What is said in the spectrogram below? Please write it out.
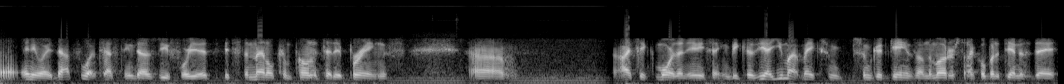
uh, anyway, that's what testing does do for you. It's, it's the mental component that it brings. Um, I think more than anything, because yeah, you might make some some good gains on the motorcycle, but at the end of the day,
